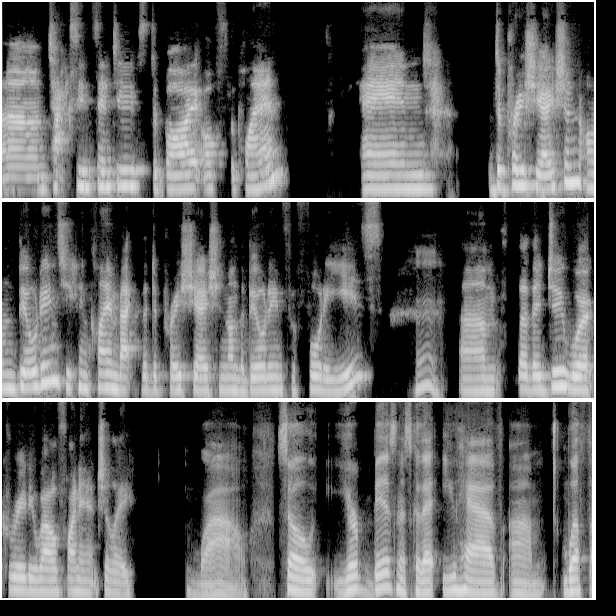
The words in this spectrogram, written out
um, tax incentives to buy off the plan, and depreciation on buildings. You can claim back the depreciation on the building for 40 years. Hmm. Um, so they do work really well financially. Wow. So your business, because you have um, Wealth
